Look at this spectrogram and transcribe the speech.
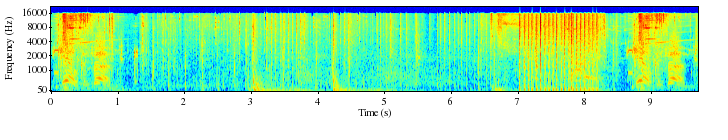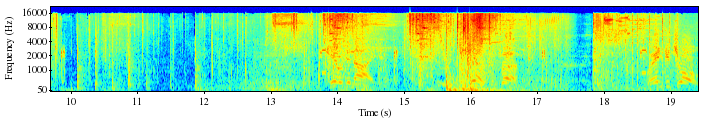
Kill confirmed. Kill confirmed. Kill denied. Kill confirmed. We're in control.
